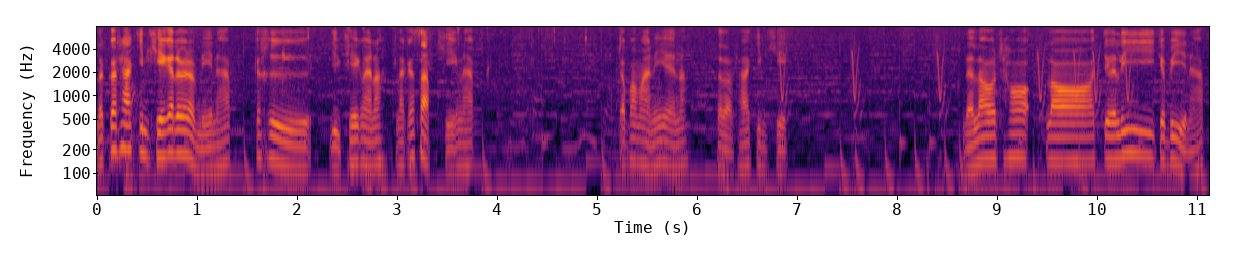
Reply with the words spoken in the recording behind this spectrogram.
แล้วก็ถ้ากินเค้กก็ได้แบบนี้นะครับ ก็คือหยิบเค้กมาเนาะ แล้วก็สับเค้กนะครับ ก็ประมาณนี้เลยเนาะสำหรับถ้ากินเค้ก แล้วเราทอรอเจอรี่กระบี่นะครับ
